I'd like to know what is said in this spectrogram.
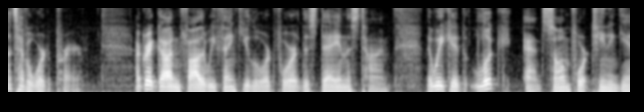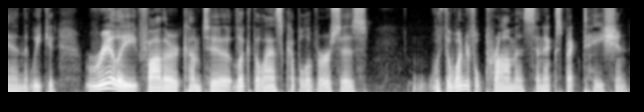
Let's have a word of prayer. Our great God and Father, we thank you, Lord, for this day and this time that we could look at Psalm 14 again, that we could really, Father, come to look at the last couple of verses with the wonderful promise and expectation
